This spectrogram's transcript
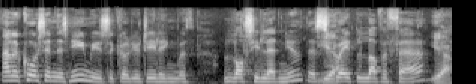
And of course, in this new musical, you're dealing with Lotte Lenya, this yeah. great love affair. Yeah.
